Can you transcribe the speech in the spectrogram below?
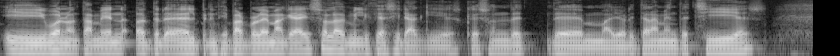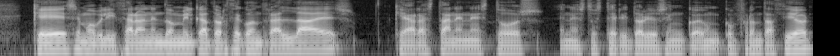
Y bueno, también otro- el principal problema que hay son las milicias iraquíes, que son de, de mayoritariamente chiíes, que se movilizaron en 2014 contra el Daesh, que ahora están en estos, en estos territorios en, co- en confrontación,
